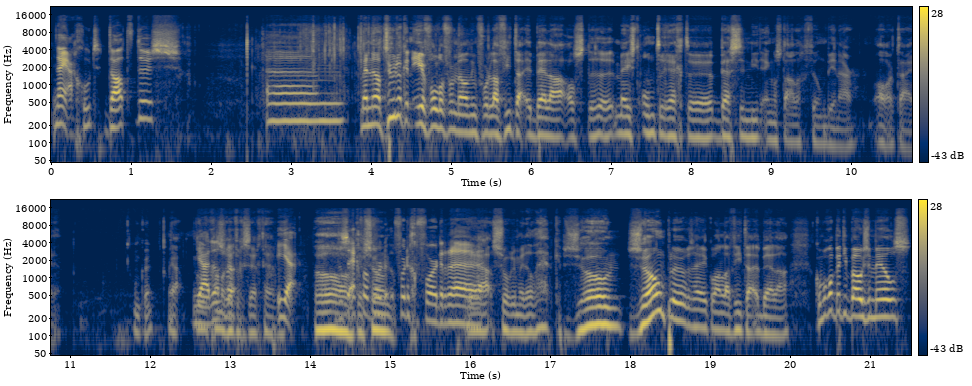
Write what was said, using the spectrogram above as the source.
Nou ja, goed, dat dus. Ehm, Met natuurlijk een eervolle vermelding voor La Vita e Bella als de meest onterechte beste niet-Engelstalige filmwinnaar aller tijden. Oké. Ja, Ja, ja dat dat is nog wel- even gezegd hebben. ja, Oh, dat is echt wel voor de, voor de gevorderde... Ja, sorry, maar dat heb ik. heb zo'n zo'n pleurishekel aan La Vita e Bella. Kom maar op met die boze mails.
